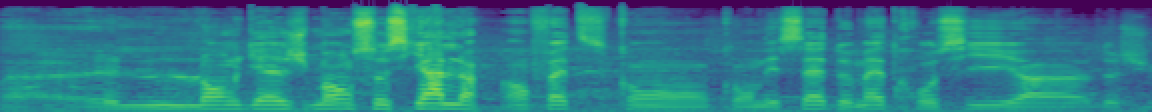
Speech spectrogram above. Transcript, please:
euh, l'engagement social en fait qu'on essaie de mettre aussi euh, dessus.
